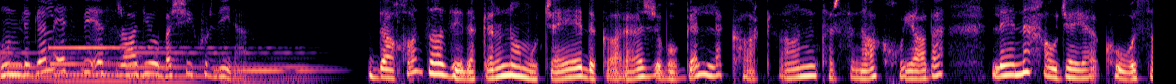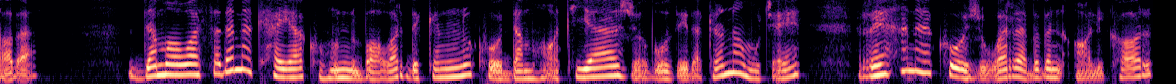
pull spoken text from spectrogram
هون لگل اس بی اس رادیو بشی کردینه داخوازا زیده کرنا موچه دکاره جبو گل کارکران ترسناک خویابه لینه حوجه کو وسابه دما و صدمک هیا که هون باور دکن که دم هاتیه جبو زیده کرنا موچه ریحنه که جوار ببن آلیکار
